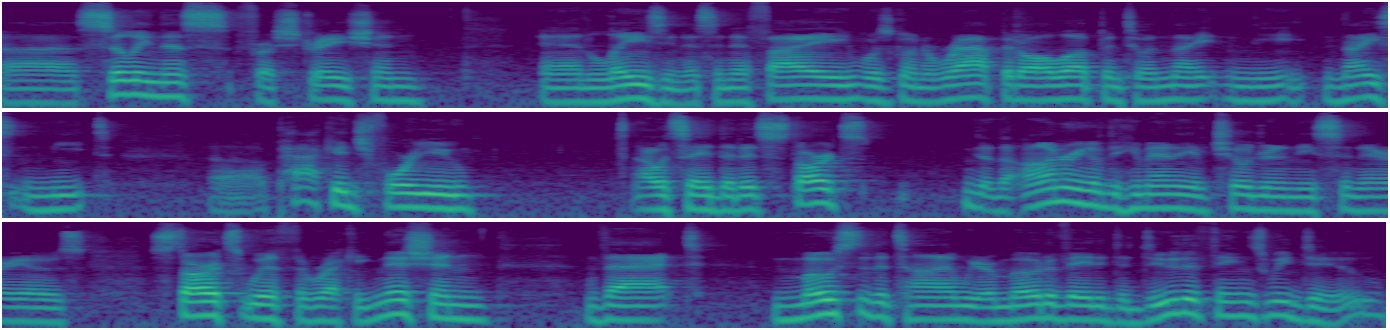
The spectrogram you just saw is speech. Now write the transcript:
uh, silliness, frustration, and laziness. And if I was going to wrap it all up into a nice, neat, nice, neat uh, package for you, I would say that it starts, you know, the honoring of the humanity of children in these scenarios starts with the recognition that most of the time we are motivated to do the things we do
